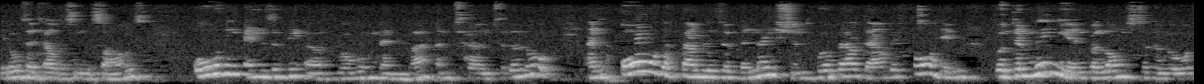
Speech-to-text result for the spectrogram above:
It also tells us in the Psalms, all the ends of the earth will remember and turn to the Lord and all the families of the nations will bow down before him, for dominion belongs to the Lord,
